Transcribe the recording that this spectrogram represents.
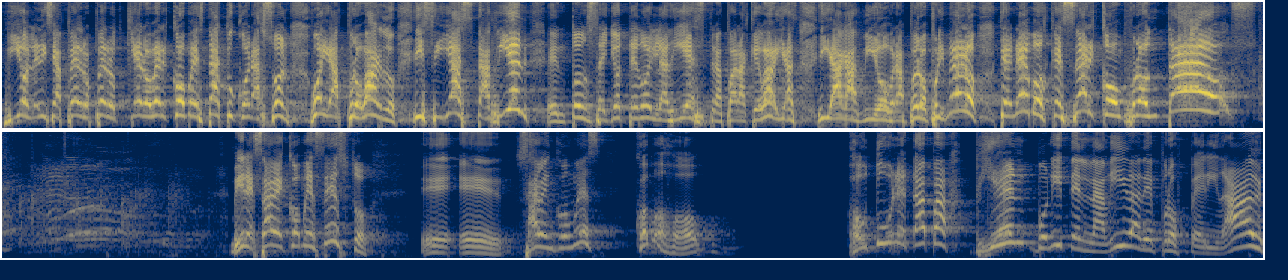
Dios le dice a Pedro, pero quiero ver cómo está tu corazón. Voy a probarlo. Y si ya está bien, entonces yo te doy la diestra para que vayas y hagas mi obra. Pero primero tenemos que ser confrontados. Mire, ¿sabe cómo es esto? Eh, eh, ¿Saben cómo es? Como Job. Job tuvo una etapa bien bonita en la vida de prosperidad.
